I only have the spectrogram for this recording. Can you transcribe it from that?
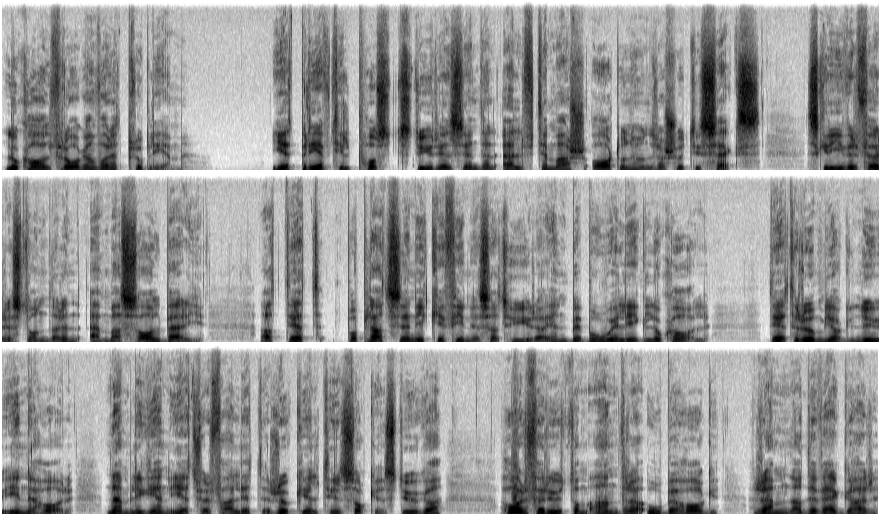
Lokalfrågan var ett problem. I ett brev till poststyrelsen den 11 mars 1876 skriver föreståndaren Emma Salberg att det på platsen icke finnes att hyra en beboelig lokal. Det rum jag nu innehar nämligen i ett förfallet ruckel till sockenstuga, har förutom andra obehag rämnade väggar,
